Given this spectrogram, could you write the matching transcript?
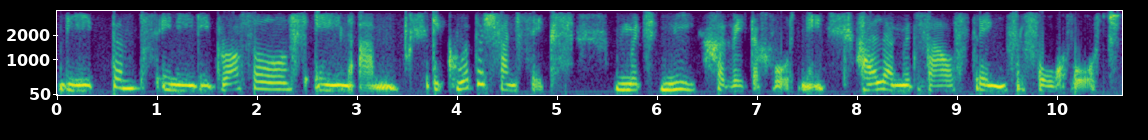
die pimps en die, die brothels en um die kopers van seks moet nie gewettig word nie. Hulle moet wel streng vervolg word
